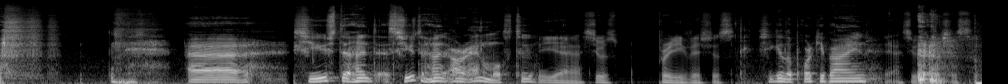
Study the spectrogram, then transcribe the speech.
uh, she used to hunt. She used to hunt our animals too. Yeah, she was pretty vicious. She killed a porcupine. Yeah, she was vicious.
